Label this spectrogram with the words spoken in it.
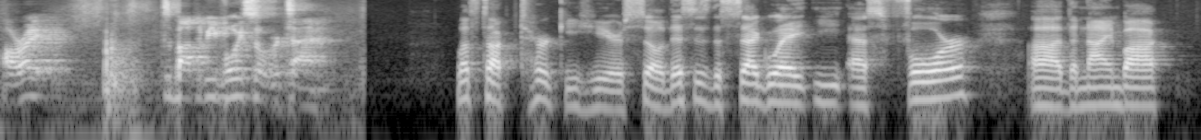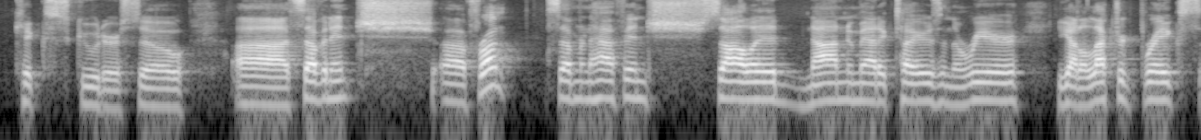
All right, it's about to be voiceover time. Let's talk turkey here. So this is the Segway ES4, uh, the Ninebot kick scooter. So uh, seven inch uh, front, seven and a half inch solid non-pneumatic tires in the rear. You got electric brakes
